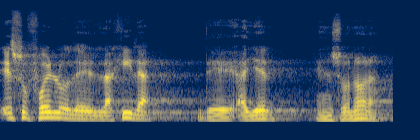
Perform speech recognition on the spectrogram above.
Eso fue lo de la gira de ayer en Sonora.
